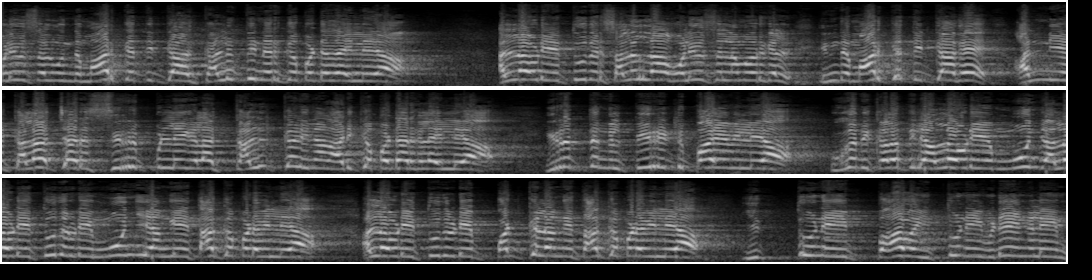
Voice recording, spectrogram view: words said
ஒளிவு செல்வம் இந்த மார்க்கத்திற்காக கழுத்து நெருக்கப்பட்டதா இல்லையா? அல்லாவுடைய தூதர் சல்லல்லா ஒளிவு செல்லம் அவர்கள் இந்த மார்க்கத்திற்காக அந்நிய கலாச்சார சிறு பிள்ளைகளால் கல்களினால் அடிக்கப்பட்டார்களா இல்லையா? இரத்தங்கள் பீரிட்டு பாயவில்லையா? உகது களத்தில் அல்லாவுடைய மூஞ்சி அல்லாவுடைய தூதருடைய மூஞ்சி அங்கே தாக்கப்படவில்லையா? அல்லாவுடைய தூதருடைய பற்கள் அங்கே தாக்கப்படவில்லையா? இத்துணை பாவ இத்துணை விடயங்களையும்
